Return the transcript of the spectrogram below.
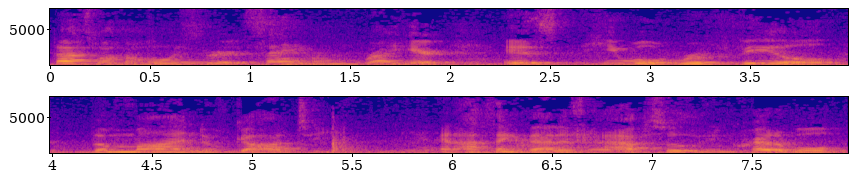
that's what the Holy Spirit's saying right here is he will reveal the mind of God to you. And I think that is absolutely incredible.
